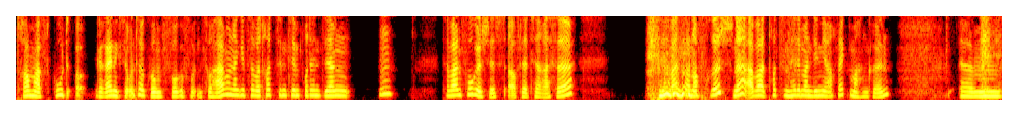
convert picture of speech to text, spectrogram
traumhaft gut äh, gereinigte Unterkunft vorgefunden zu haben. Und dann gibt's aber trotzdem 10 Prozent, die sagen, hm, da war ein Vogelschiss auf der Terrasse. Der war zwar noch frisch, ne, aber trotzdem hätte man den ja auch wegmachen können. Ähm,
